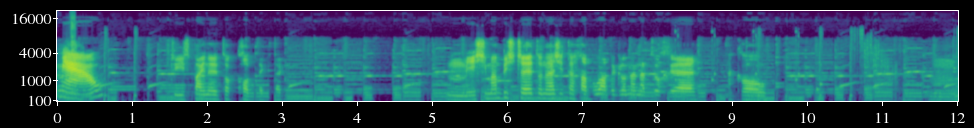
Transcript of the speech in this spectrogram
Miau. Czyli Spiner to kotek, tak? Hmm, jeśli mam być szczery, to na razie ta fabuła wygląda na trochę taką... Hmm,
